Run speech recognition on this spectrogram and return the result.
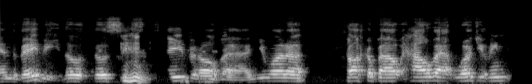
and the baby, those, those scenes, mm-hmm. Steve and all that. You want to talk about how that was? I mean,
